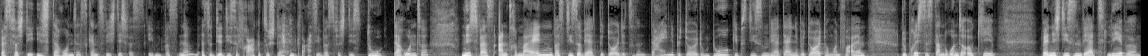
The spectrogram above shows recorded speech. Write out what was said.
Was verstehe ich darunter? Ist ganz wichtig, was eben, was, ne? Also dir diese Frage zu stellen, quasi, was verstehst du darunter? Nicht, was andere meinen, was dieser Wert bedeutet, sondern deine Bedeutung. Du gibst diesem Wert deine Bedeutung und vor allem, du brichst es dann runter, okay, wenn ich diesen Wert lebe,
